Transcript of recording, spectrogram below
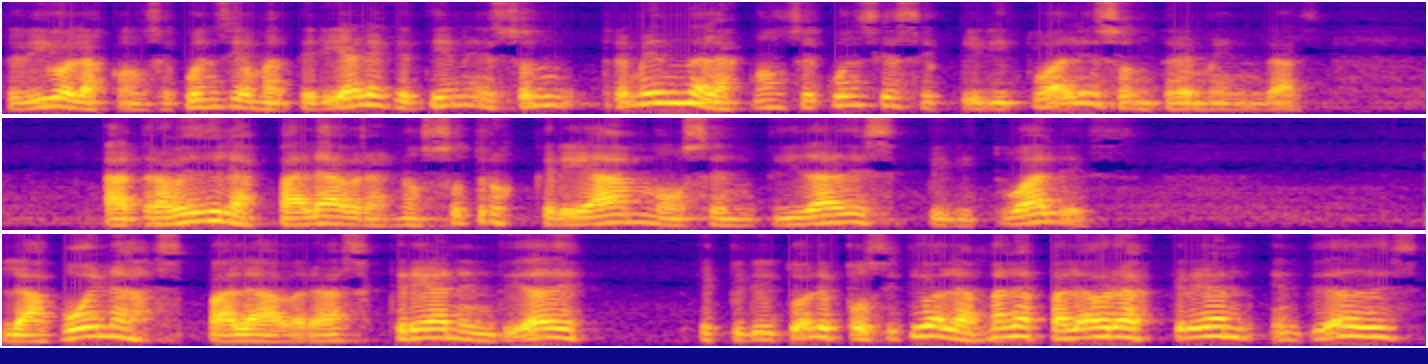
Te digo, las consecuencias materiales que tiene son tremendas, las consecuencias espirituales son tremendas. A través de las palabras nosotros creamos entidades espirituales las buenas palabras crean entidades espirituales positivas, las malas palabras crean entidades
